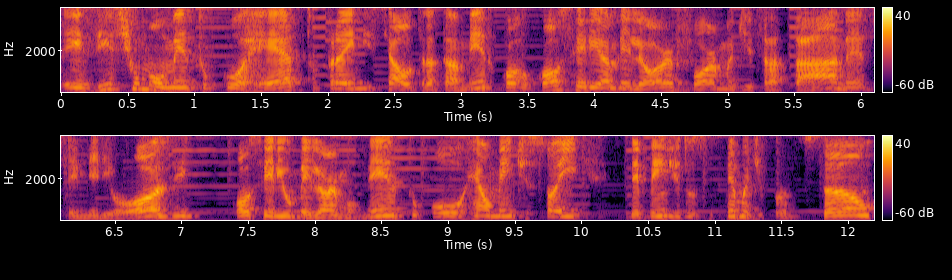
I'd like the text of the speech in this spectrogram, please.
existe um momento correto para iniciar o tratamento? Qual, qual, seria a melhor forma de tratar né, essa hemeriose? Qual seria o melhor momento? Ou realmente isso aí depende do sistema de produção?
